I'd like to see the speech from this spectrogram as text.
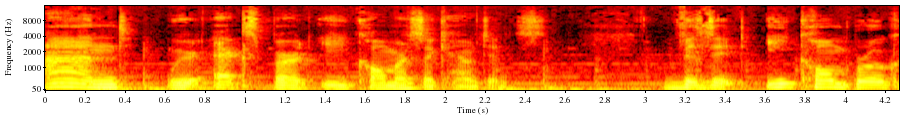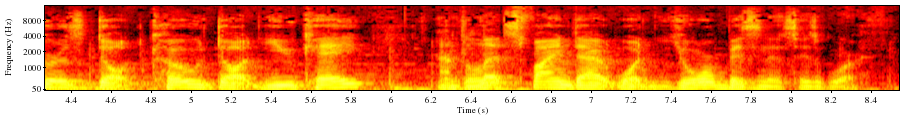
and we're expert e commerce accountants. Visit ecombrokers.co.uk and let's find out what your business is worth.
